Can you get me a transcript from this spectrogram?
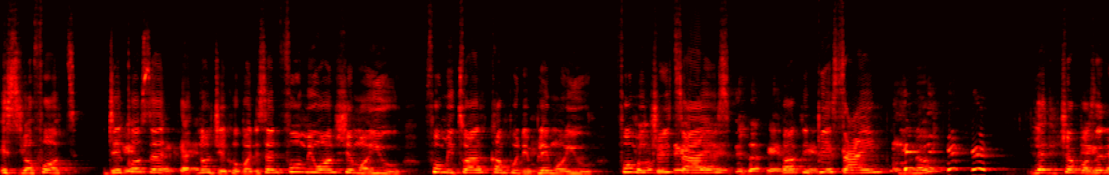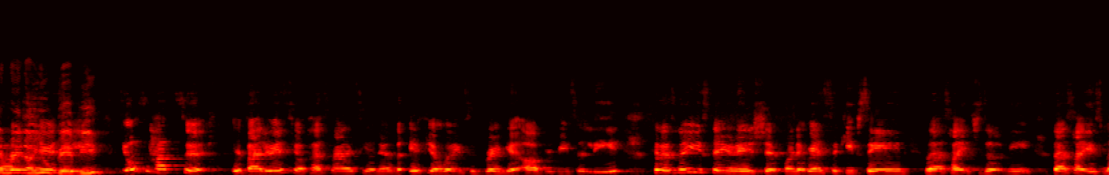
it's your fault. Did you Jacob said, uh, not Jacob, but they said, fool me one, shame on you. Fool me twice, can't put the blame on you. Fool me Fool three, three times, times. It's okay, fuck the peace okay. sign, you know? Let the choppers, let it rain on you, baby. You also have to evaluate your personality and know that if you're going to bring it up repeatedly, because there's no use staying in a relationship when you're going to keep saying, that's how you cheated on me, that's how you me."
